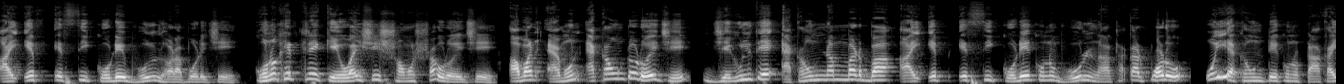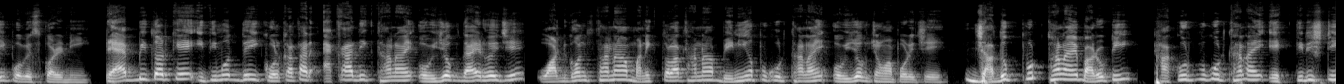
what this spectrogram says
আইএফএসসি কোডে ভুল ধরা পড়েছে। কোনো ক্ষেত্রে কেওয়াইসির সমস্যাও রয়েছে। আবার এমন অ্যাকাউন্টও রয়েছে যেগুলিতে অ্যাকাউন্ট নাম্বার বা আইএফএসসি কোডে কোনো ভুল না থাকার পরও ওই অ্যাকাউন্টে কোনো টাকাই প্রবেশ করেনি। ট্যাব বিতর্কে ইতিমধ্যেই কলকাতার একাধিক থানায় অভিযোগ দায়ের হয়েছে। ওয়াটগঞ্জ থানা, মানিকতলা থানা, বেনিয়াপুকুর থানায় অভিযোগ জমা পড়েছে। যাদবপুর থানায় বারোটি ঠাকুরপুকুর থানায় একত্রিশটি,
